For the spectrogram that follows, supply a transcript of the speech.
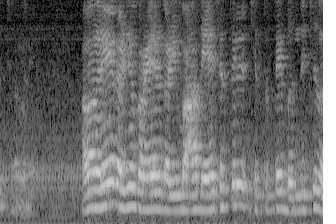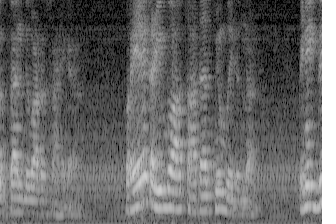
വെച്ചാൽ അങ്ങനെ. അപ്പോൾ അങ്ങനെ കഴിഞ്ഞ് കുറേ കഴിയുമ്പോൾ ആ ദേശത്തിൽ ചിത്രത്തെ ബന്ധിച്ച് നിർത്താൻ ഇത് വളരെ സഹായകരമാണ്. കുറേ കഴിയുമ്പോൾ ആ താതാത്മ്യം വരുന്നതാണ്. പിന്നെ ഇത്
